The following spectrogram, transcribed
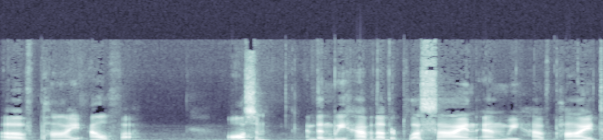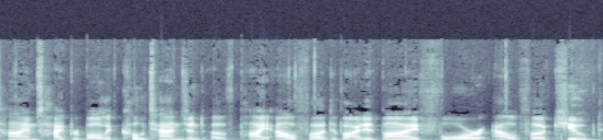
of pi alpha. Awesome. And then we have another plus sign, and we have pi times hyperbolic cotangent of pi alpha divided by 4 alpha cubed.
